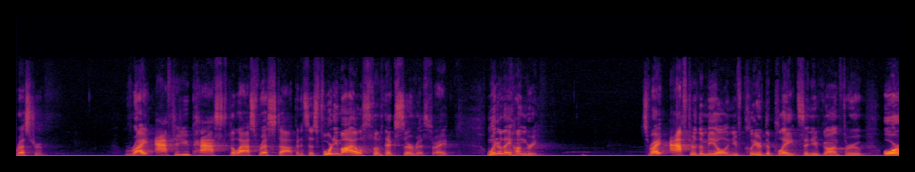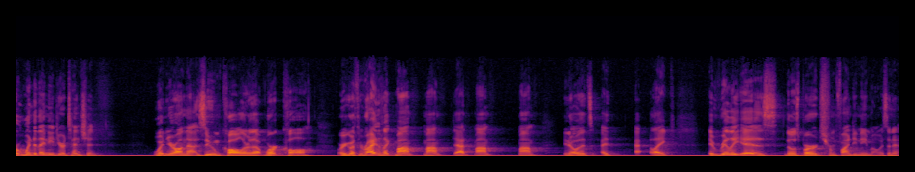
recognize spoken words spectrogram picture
restroom? Right after you passed the last rest stop and it says 40 miles to the next service, right? When are they hungry? It's right after the meal and you've cleared the plates and you've gone through. Or when do they need your attention? When you're on that Zoom call or that work call, or you go through, right? It's like, mom, mom, dad, mom, mom. You know, it's it, like, it really is those birds from Finding Nemo, isn't it?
